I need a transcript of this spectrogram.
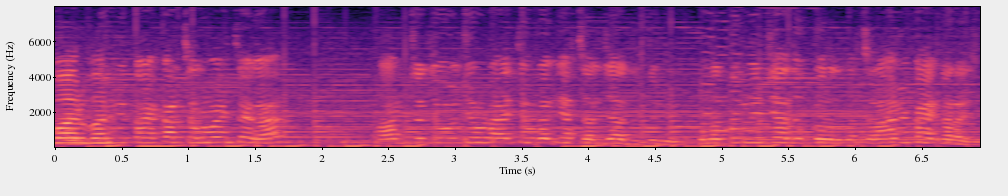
बर बर. तुम्ही काय करचाल माहिती आहे का? आमच्या जवळ जेवढं आहे तेवढं घ्याचाल जादू तुम्ही. पुन्हा तुम्ही जादू करत बसाल. आम्ही काय करायचं?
